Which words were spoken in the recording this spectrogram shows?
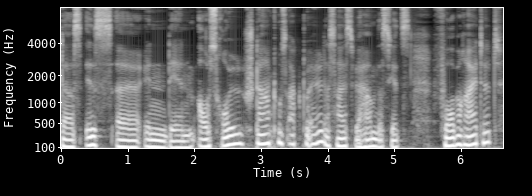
Das ist äh, in dem Ausrollstatus aktuell. Das heißt, wir haben das jetzt vorbereitet,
